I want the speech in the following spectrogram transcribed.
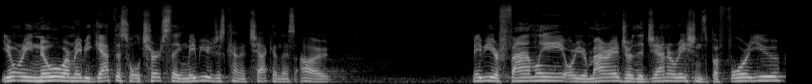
You don't really know or maybe get this whole church thing. Maybe you're just kind of checking this out. Maybe your family or your marriage or the generations before you,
